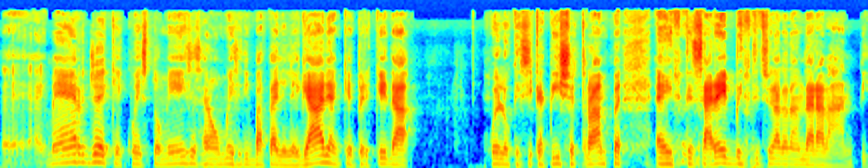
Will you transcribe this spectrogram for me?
eh, emerge è che questo mese sarà un mese di battaglie legali, anche perché da quello che si capisce Trump è, sarebbe intenzionato ad andare avanti.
